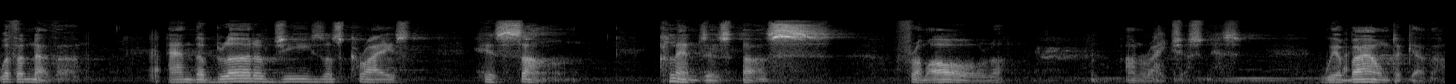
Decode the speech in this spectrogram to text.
with another. And the blood of Jesus Christ, His Son, cleanses us from all unrighteousness. We are bound together.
